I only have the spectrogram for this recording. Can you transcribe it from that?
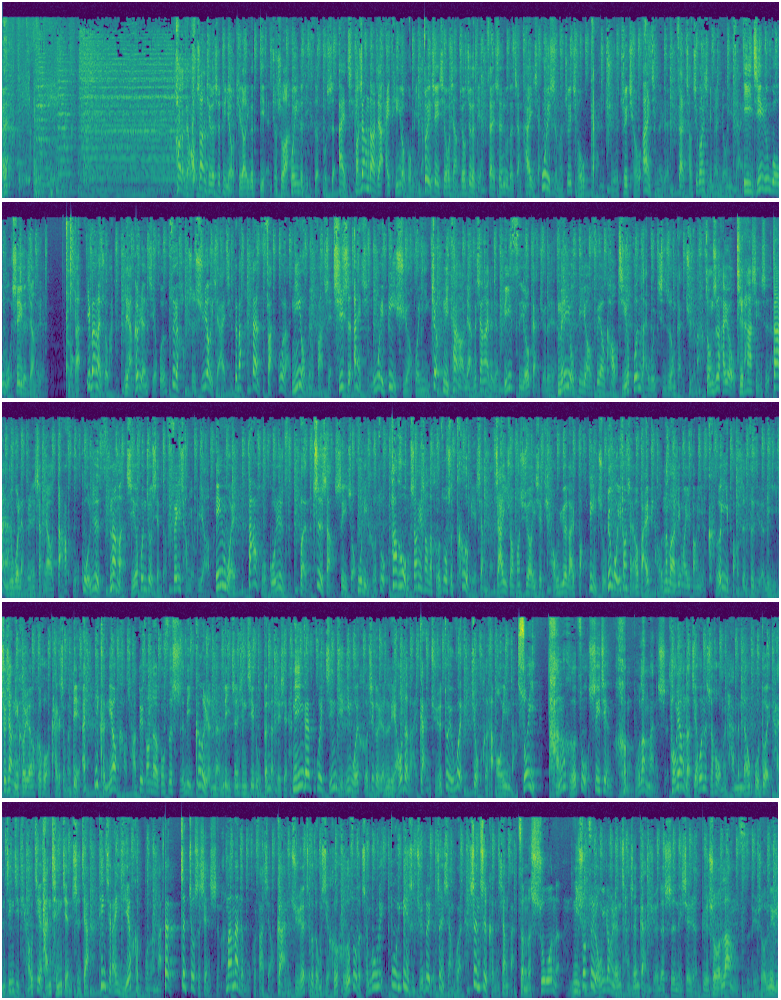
哎。好，大家好。上一期的视频有提到一个点，就说啊，婚姻的底色不是爱情，好像大家还挺有共鸣的。所以这一期我想就这个点再深入的展开一下，为什么追求感觉、追求爱情的人在长期关系里面容易栽，以及如果我是一个这样的人。怎么办？一般来说吧，两个人结婚最好是需要一些爱情，对吧？但反过来，你有没有发现，其实爱情未必需要婚姻？就你看啊，两个相爱的人，彼此有感觉的人，没有必要非要靠结婚来维持这种感觉嘛。总之还有其他形式。但如果两个人想要搭伙过日子，那么结婚就显得非常有必要了。因为搭伙过日子本质上是一种互利合作，它和我们商业上的合作是特别像的。甲乙双方需要一些条约来绑定住。如果一方想要白嫖，那么另外一方也可以保证自己的利益。就就像你和人合伙开个什么店，哎，你肯定要考察对方的公司实力、个人能力、征信记录等等这些。你应该不会仅仅因为和这个人聊得来、感觉对味就和他 all in 吧？所以谈合作是一件很不浪漫的事。同样的，结婚的时候我们谈门当户对、谈经济条件、谈勤俭持家，听起来也很不浪漫，但这就是现实嘛。慢慢的我们会发现，感觉这个东西和合作的成功率不一定是绝对的正相关，甚至可能相反。怎么说呢？你说最容易让人产生感觉的是哪些人？比如说。浪子，比如说绿，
